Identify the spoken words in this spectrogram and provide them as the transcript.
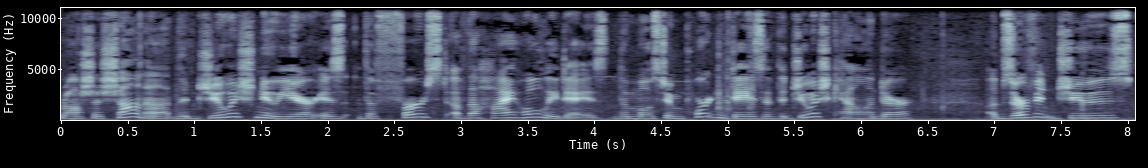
Rosh Hashanah, the Jewish New Year, is the first of the High Holy Days, the most important days of the Jewish calendar. Observant Jews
